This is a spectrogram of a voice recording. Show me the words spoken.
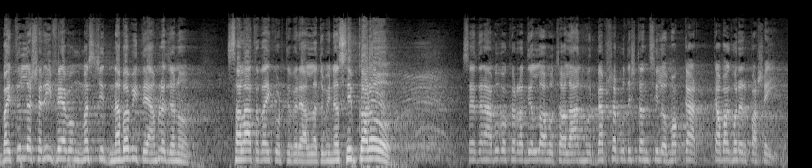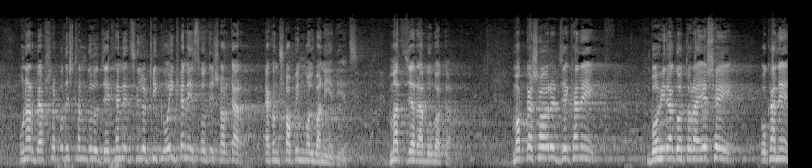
বাইতুল্লাহ শরীফে এবং মসজিদ নাবাবিতে আমরা যেন সালাত আদায় করতে পারে আল্লাহ তুমি নসিব করো। সৈয়দানা আবু বকর রাদিয়াল্লাহু তাআলা আনহুর ব্যবসা প্রতিষ্ঠান ছিল মক্কার কাবা ঘরের পাশেই। ওনার ব্যবসা প্রতিষ্ঠানগুলো যেখানে ছিল ঠিক ওইখানে সৌদি সরকার এখন শপিং মল বানিয়ে দিয়েছে। মাতজার আবু বকর। মক্কা শহরের যেখানে বহিরাগতরা এসে, ওখানে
